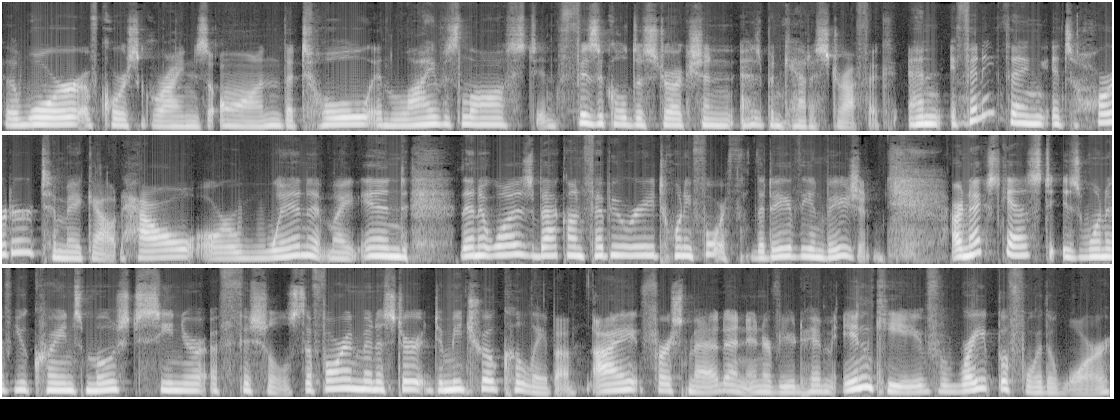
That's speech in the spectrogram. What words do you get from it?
The war, of course, grinds on. The toll in lives lost and physical destruction has been catastrophic. And if anything, it's harder to make out how or when it might end than it was back on February 24th, the day of the invasion. Our next guest is one of Ukraine's most senior officials, the foreign minister Dmytro Kuleba. I first met and interviewed him in Kiev right before the war.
